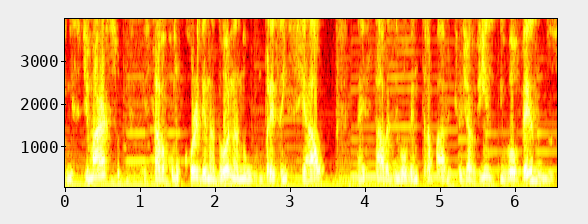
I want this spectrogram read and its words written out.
início de março, eu estava como coordenadora no presencial, né? estava desenvolvendo trabalho que eu já vinha desenvolvendo nos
